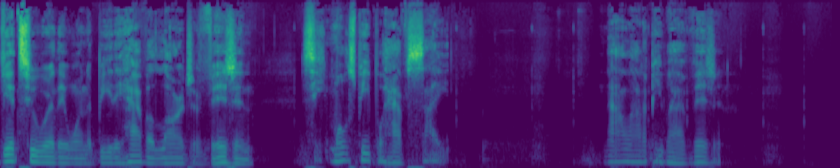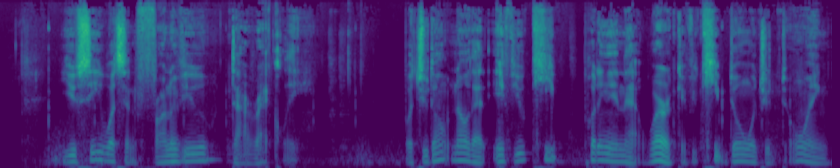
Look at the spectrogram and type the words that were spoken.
get to where they want to be. They have a larger vision. See, most people have sight. Not a lot of people have vision you see what's in front of you directly. But you don't know that if you keep putting in that work, if you keep doing what you're doing,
